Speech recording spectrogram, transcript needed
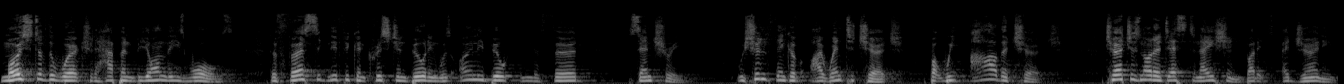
Most of the work should happen beyond these walls. The first significant Christian building was only built in the third century. We shouldn't think of, I went to church, but we are the church. Church is not a destination, but it's a journey.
